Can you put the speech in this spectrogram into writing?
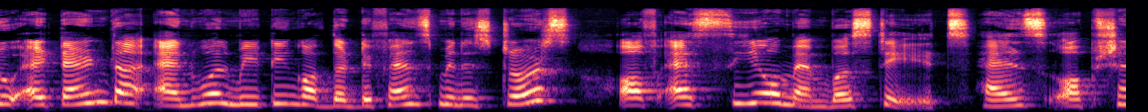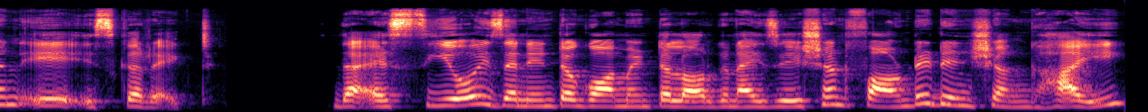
to attend the annual meeting of the defense ministers of SCO member states. Hence option A is correct. The SCO is an intergovernmental organization founded in Shanghai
